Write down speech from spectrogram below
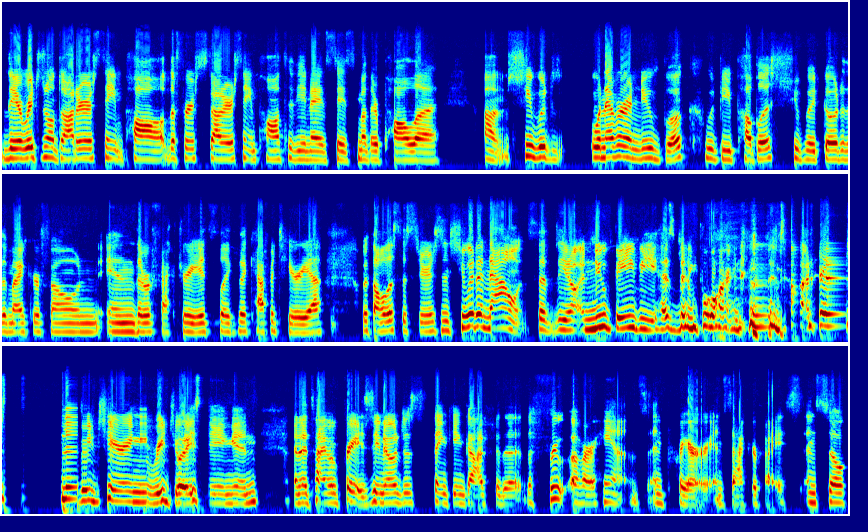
the original daughter of St. Paul, the first daughter of St. Paul to the United States, Mother Paula. Um, she would whenever a new book would be published, she would go to the microphone in the refectory. It's like the cafeteria with all the sisters, and she would announce that you know a new baby has been born. the daughters cheering and rejoicing and, and a time of praise, you know, just thanking God for the, the fruit of our hands and prayer and sacrifice. And so,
